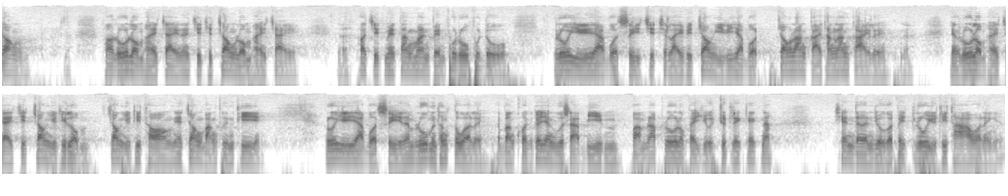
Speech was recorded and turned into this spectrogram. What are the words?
จ้องนะพอรู้ลมหายใจนะจิตจะจ้องลมหายใจนะเพราะจิตไม่ตั้งมั่นเป็นผู้รู้ผู้ดู รู้อิริยาบถสี่จิตจะไหลไปจ้องอิริยาบถจ้องร่างกายทั้งร่างกายเลยนะอย่างรู้ลมหายใจจิตจ้องอยู่ที่ลม จ้องอยู่ที่ท้องเนี่ยจ้องบางพื้นที่ รู้อิริยาบถสี่นะรู้มันทั้งตัวเลย แต่บางคนก็ยังอุตส่าห์บีมความรับรู้ลงไปอยู่จุดเล็กๆนะ เช่นเดินอยู่ก็ไปรู้อยู่ที่เท้าอะไรเงี้ย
